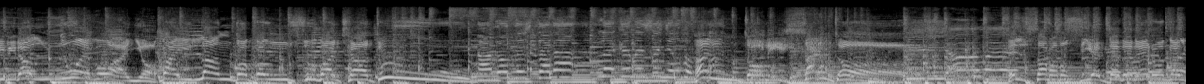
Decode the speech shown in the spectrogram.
Recibirá el nuevo año bailando con su bachatú. ¿A dónde estará la que me ha enseñado? Anthony Santos. El sábado 7 de enero en el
